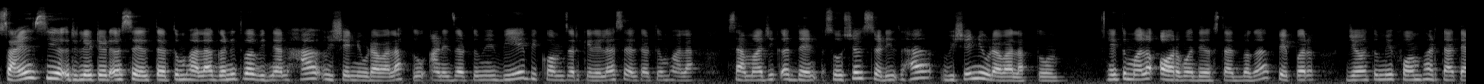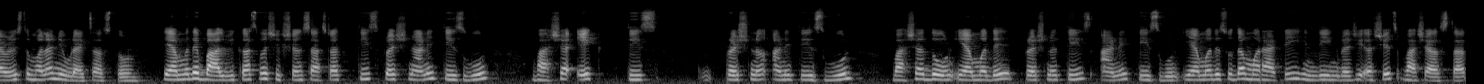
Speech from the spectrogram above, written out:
सायन्स रिलेटेड असेल तर तुम्हाला गणित व विज्ञान हा विषय निवडावा लागतो. आणि जर तुम्ही बी ए बी कॉम जर केलेलं असेल तर तुम्हाला सामाजिक अध्ययन सोशल स्टडीज हा विषय निवडावा लागतो. हे तुम्हाला ऑरमध्ये असतात बघा. पेपर जेव्हा तुम्ही फॉर्म भरता त्यावेळेस तुम्हाला निवडायचा असतो. यामध्ये बालविकास व शिक्षणशास्त्रात तीस प्रश्न आणि तीस गुण भाषा एक तीस प्रश्न आणि तीस गुण भाषा दोन यामध्ये प्रश्न तीस आणि तीस गुण. यामध्ये सुद्धा मराठी हिंदी इंग्रजी असेच भाषा असतात.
